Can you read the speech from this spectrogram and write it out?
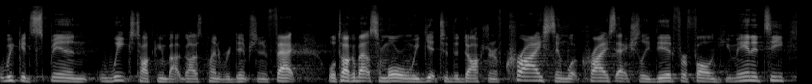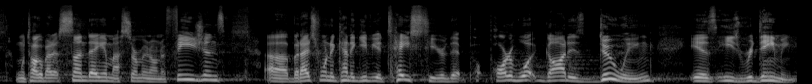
we could spend weeks talking about God's plan of redemption. In fact, we'll talk about some more when we get to the doctrine of Christ and what Christ actually did for fallen humanity. I'm going to talk about it Sunday in my sermon on Ephesians. Uh, but I just want to kind of give you a taste here that p- part of what God is doing is He's redeeming,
